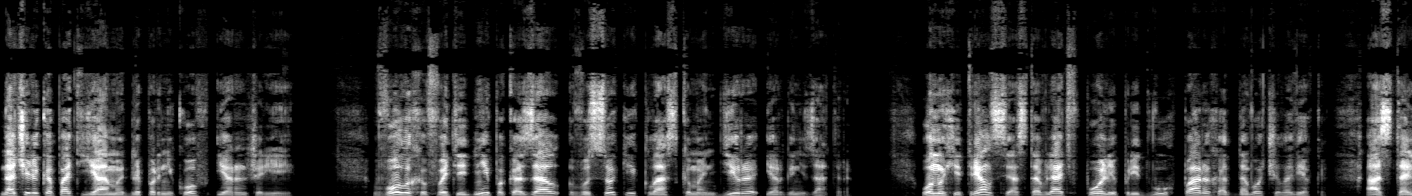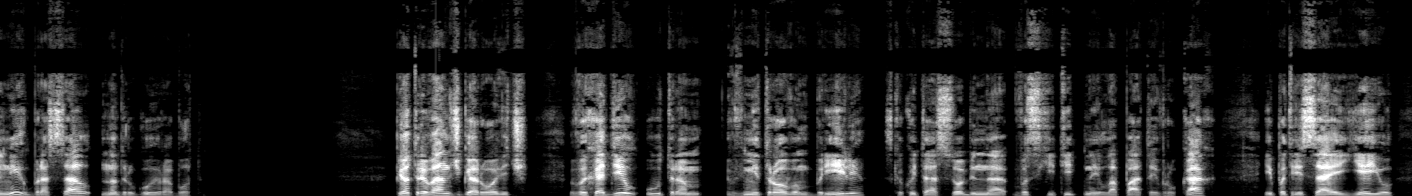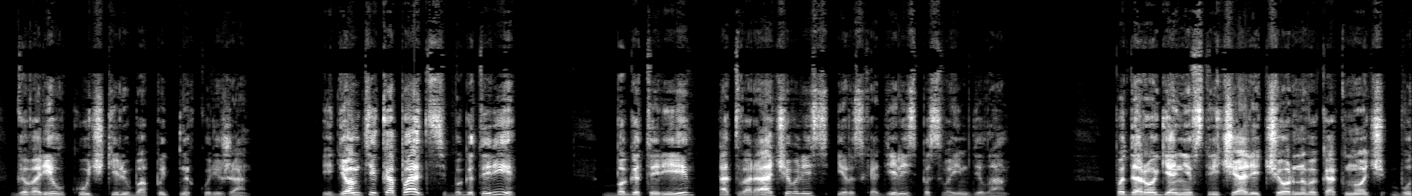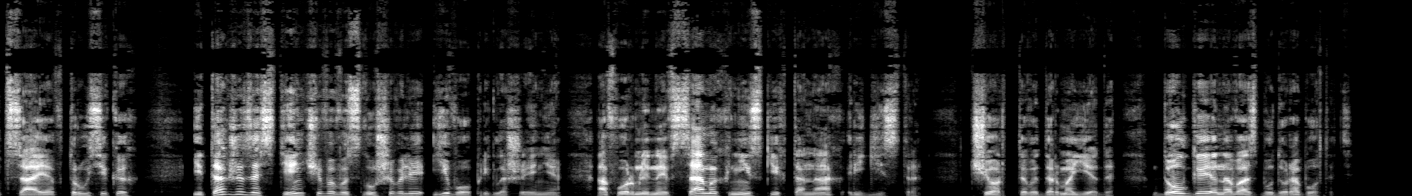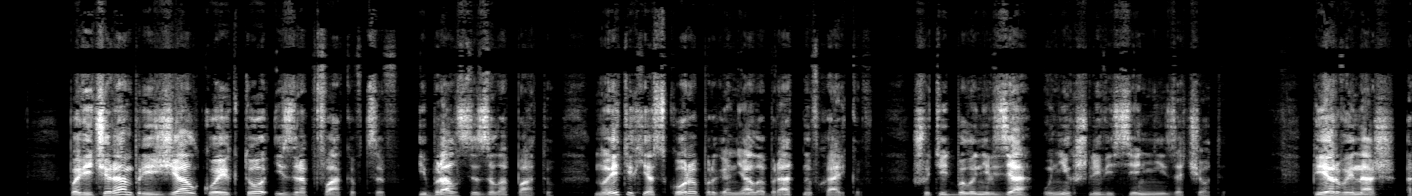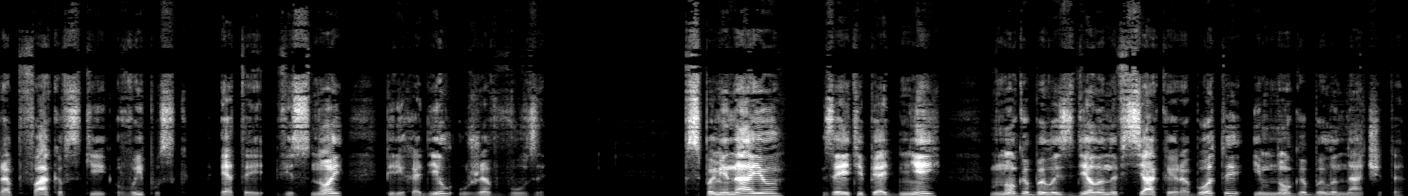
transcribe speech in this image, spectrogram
Начали копать ямы для парников и оранжереи. Волохов в эти дни показал высокий класс командира и организатора он ухитрялся оставлять в поле при двух парах одного человека, а остальных бросал на другую работу. Петр Иванович Горович выходил утром в метровом бриле с какой-то особенно восхитительной лопатой в руках и, потрясая ею, говорил кучке любопытных курижан. «Идемте копать, богатыри!» Богатыри отворачивались и расходились по своим делам. По дороге они встречали черного как ночь Буцая в трусиках и также застенчиво выслушивали его приглашение, оформленное в самых низких тонах регистра. Чертова дармоеда! Долго я на вас буду работать. По вечерам приезжал кое-кто из рабфаковцев и брался за лопату, но этих я скоро прогонял обратно в Харьков. Шутить было нельзя, у них шли весенние зачеты. Первый наш рабфаковский выпуск этой весной переходил уже в вузы. Вспоминаю, за эти пять дней много было сделано всякой работы и много было начато.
